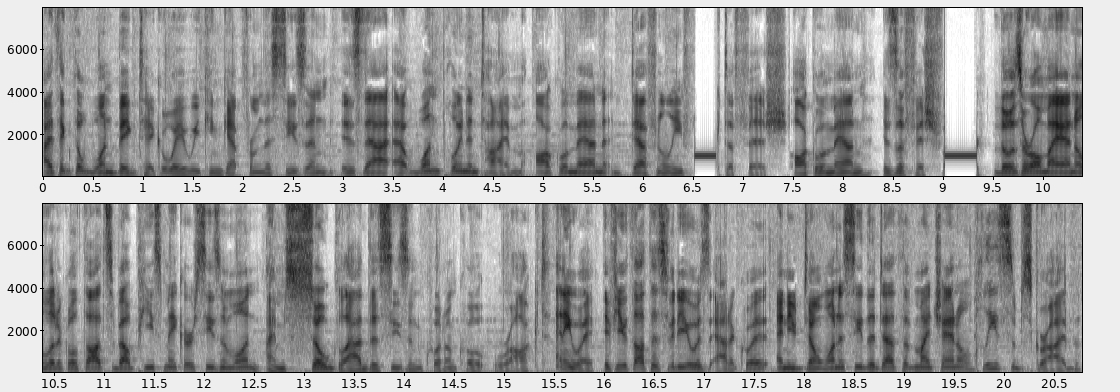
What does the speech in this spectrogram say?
I think the one big takeaway we can get from this season is that at one point in time, Aquaman definitely f***ed a fish. Aquaman is a fish those are all my analytical thoughts about Peacemaker Season 1. I'm so glad this season quote unquote rocked. Anyway, if you thought this video was adequate and you don't want to see the death of my channel, please subscribe,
